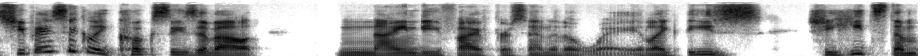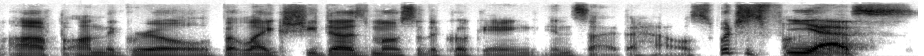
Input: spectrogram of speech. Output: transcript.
she basically cooks these about 95% of the way. Like these, she heats them up on the grill, but like she does most of the cooking inside the house, which is fun. Yes,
